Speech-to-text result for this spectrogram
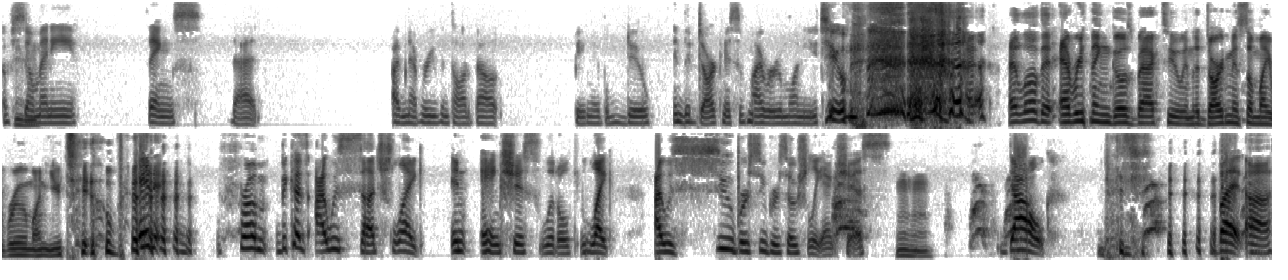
of so mm-hmm. many things that I've never even thought about being able to do in the darkness of my room on YouTube. I love that everything goes back to in the darkness of my room on YouTube. and from because I was such like an anxious little like I was super super socially anxious. Mhm. Dog. But uh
